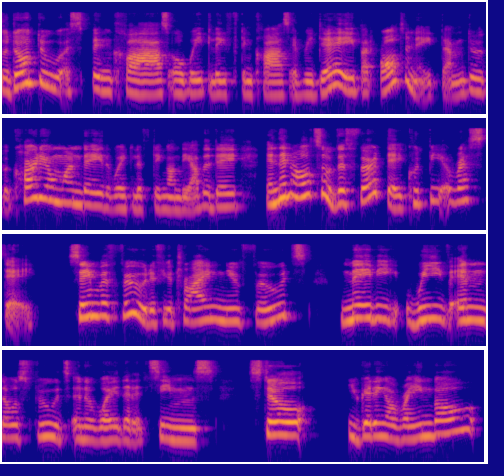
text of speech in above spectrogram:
So don't do a spin class or weightlifting class every day, but alternate them. Do the cardio on one day, the weightlifting on the other day. And then also the third day could be a rest day. Same with food. If you're trying new foods, maybe weave in those foods in a way that it seems still you're getting a rainbow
